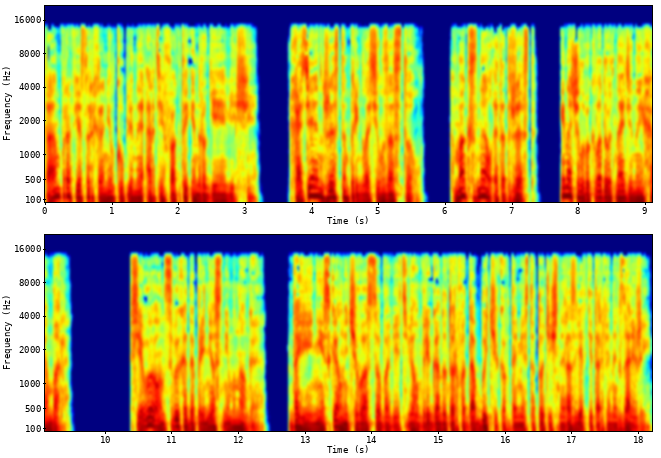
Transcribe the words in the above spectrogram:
Там профессор хранил купленные артефакты и другие вещи. Хозяин жестом пригласил за стол. Макс знал этот жест и начал выкладывать найденный хабар. Всего он с выхода принес немного. Да и не искал ничего особо, ведь вел бригаду торфодобытчиков до места точечной разведки торфяных залежей.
